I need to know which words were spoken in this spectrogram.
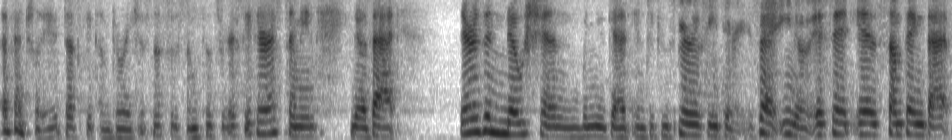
eventually it does become righteousness with some conspiracy theorists. I mean, you know, that there is a notion when you get into conspiracy theories that, you know, if it is something that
